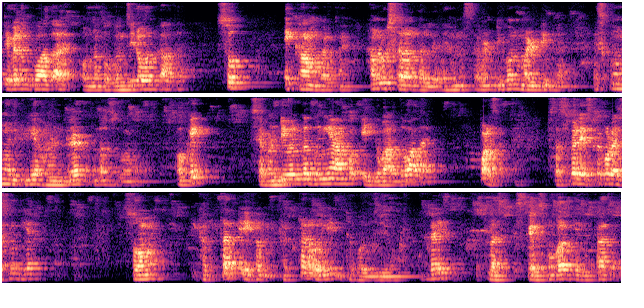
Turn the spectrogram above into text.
टेबल हमको आता है और ना तो वन ज़ीरो वन का आता है। सो so, एक काम करते हैं हम लोग सरल कर लेते हैं। हमने सेवेंटी वन मल्टीप्लाई इसको हमने लिख लिया hundred plus one okay seventy one का दुनिया आपको एक बार तो आता है, पढ़ सकते हैं। सबसे पहले इसका कोड ऐसे किया। सौ में इकहत्तर, एक इकहत्तर और ये डबल ज़ीरो प्लस इसका इसमें कर के लिखा है।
